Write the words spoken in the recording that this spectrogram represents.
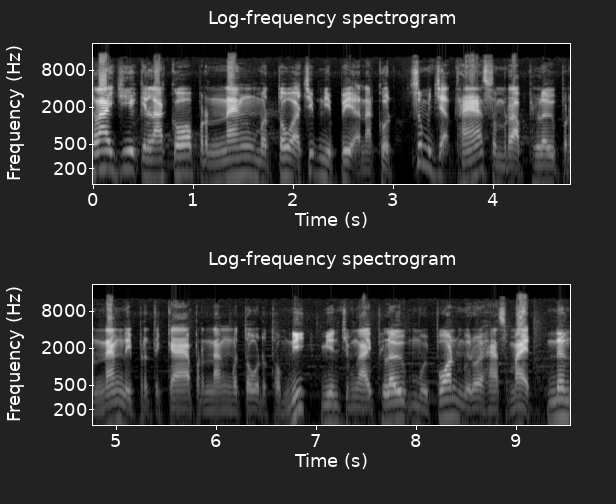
ក្លាយជាកីឡាករប្រណាំងម៉ូតូអាជីពនាពេលអនាគតសូមបញ្ជាក់ថាសម្រាប់ផ្លូវប្រណាំងនៃព្រឹត្តិការណ៍ប្រណាំងម៉ូតូដ៏ធំនេះមានចម្ងាយផ្លូវ1150ម៉ែត្រនិង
